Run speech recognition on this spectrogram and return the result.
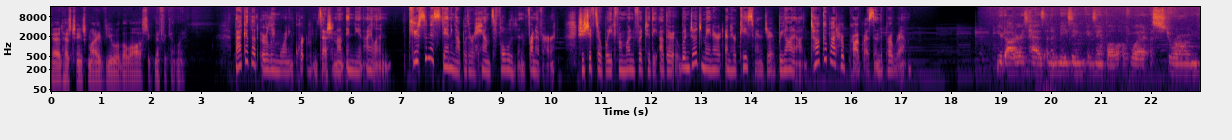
yeah, it has changed my view of the law significantly. Back at that early morning courtroom session on Indian Island, Kirsten is standing up with her hands folded in front of her. She shifts her weight from one foot to the other when Judge Mehnert and her case manager, Brianna, talk about her progress in the program. Your daughter has an amazing example of what a strong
